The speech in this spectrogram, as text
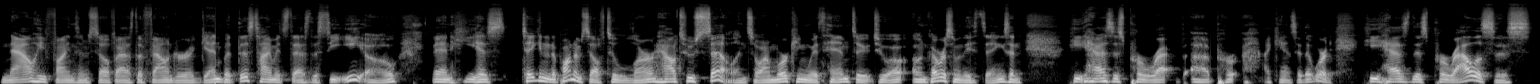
Now he finds himself as the founder again, but this time it's as the CEO, and he has taken it upon himself to learn how to sell. And so I'm working with him to to uh, uncover some of these things. And he has this para- uh, per, I can't say that word. He has this paralysis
